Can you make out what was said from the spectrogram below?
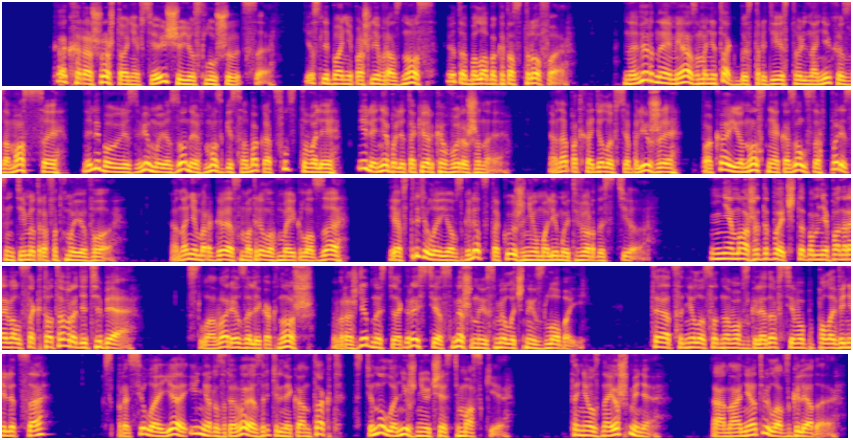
Как хорошо, что они все еще ее слушаются. Если бы они пошли в разнос, это была бы катастрофа. Наверное, миазмы не так быстро действовали на них из-за массы, либо уязвимые зоны в мозге собак отсутствовали, или не были так ярко выражены. Она подходила все ближе, пока ее нос не оказался в паре сантиметров от моего. Она, не моргая, смотрела в мои глаза. Я встретила ее взгляд с такой же неумолимой твердостью. «Не может быть, чтобы мне понравился кто-то вроде тебя!» Слова резали как нож, враждебность и агрессия, смешанные с мелочной злобой. «Ты оценила с одного взгляда всего по половине лица?» Спросила я и, не разрывая зрительный контакт, стянула нижнюю часть маски. «Ты не узнаешь меня?» Она не отвела взгляда.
